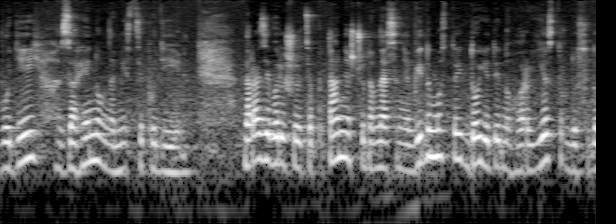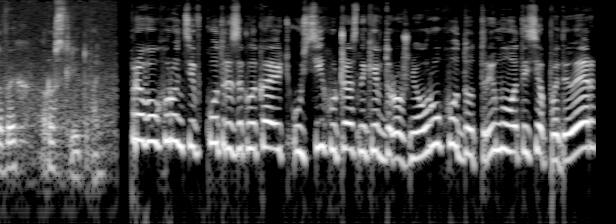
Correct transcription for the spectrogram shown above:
водій загинув на місці події. Наразі вирішується питання щодо внесення відомостей до єдиного реєстру досудових розслідувань. Правоохоронці вкотре закликають усіх учасників дорожнього руху дотримуватися ПДР,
